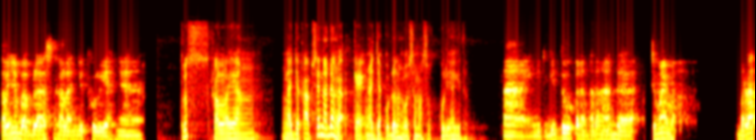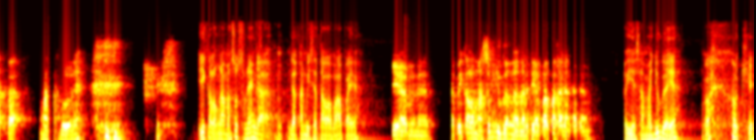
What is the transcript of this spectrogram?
taunya bablas nggak lanjut kuliahnya. Terus kalau yang ngajak absen ada nggak? Kayak ngajak udah lah nggak usah masuk kuliah gitu? Nah, yang gitu-gitu kadang-kadang ada. Cuma emang berat pak matkulnya. Jadi kalau nggak masuk sebenarnya nggak nggak akan bisa tahu apa-apa ya? Iya benar. Tapi kalau masuk juga nggak ngerti apa-apa kadang-kadang. Oh iya sama juga ya. Oh, Oke, okay.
